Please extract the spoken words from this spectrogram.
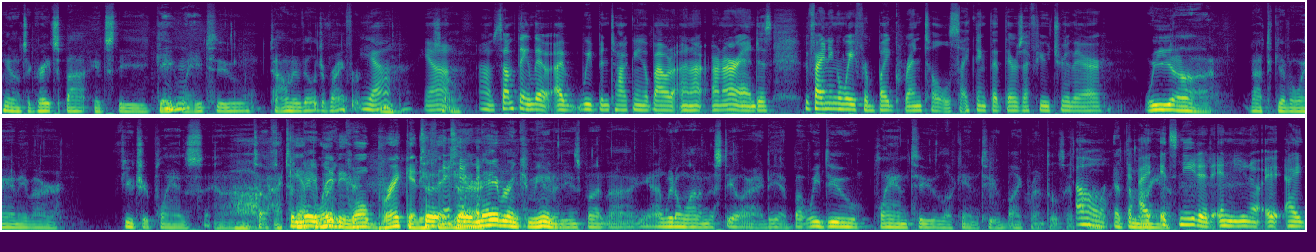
you know, it's a great spot. It's the gateway to town and village of Frankfort. Mm-hmm. Yeah, yeah. Um, something that I, we've been talking about on our, on our end is finding a way for bike rentals. I think that there's a future there. We, uh, not to give away any of our future plans uh, to, Oh, I to can't believe neighboring he won't break anything to here. neighboring communities, but uh, yeah, we don't want them to steal our idea. But we do plan to look into bike rentals at, Oh, the, at the I, it's needed, and you know, it, I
